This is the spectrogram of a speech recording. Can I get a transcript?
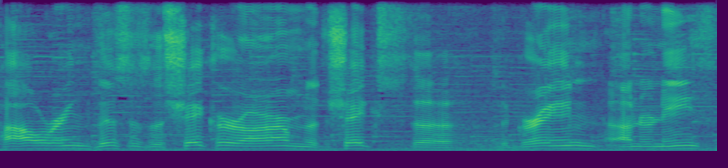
powering. This is the shaker arm that shakes the, the grain underneath.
